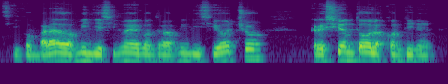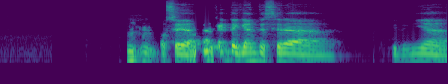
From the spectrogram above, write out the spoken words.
si comparada 2019 contra 2018, creció en todos los continentes. O sea, la gente que antes era, que tenía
